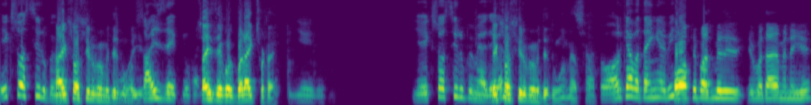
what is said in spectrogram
एक सौ अस्सी रुपए हाँ में एक सौ अस्सी रूपए में दे दूँगा साइज़ देख लो साइज़ देखो एक बड़ा एक छोटा है। ये देखो। ये एक सौ अस्सी रूपए में आ एक सौ अस्सी रूपए में दे दूँगा मैं अच्छा तो और क्या बताएँगे अभी? आपके अपने पास में ये बताया मैंने ये।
